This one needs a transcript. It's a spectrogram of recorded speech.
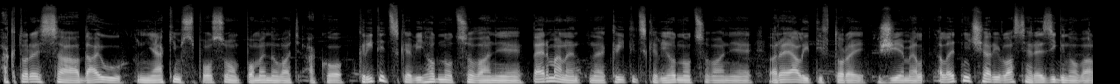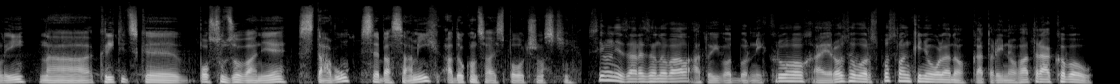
a, ktoré sa dajú nejakým spôsobom pomenovať ako kritické vyhodnocovanie, permanentné kritické vyhodnocovanie reality, v ktorej žijeme. Letničiari vlastne rezignovali na kritické posudzovanie stavu seba samých a dokonca aj spoločnosti. Silne zarezonoval, a to i v odborných kruhoch, aj rozhovor s poslankyňou Oľano Katarínou Hatrákovou.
